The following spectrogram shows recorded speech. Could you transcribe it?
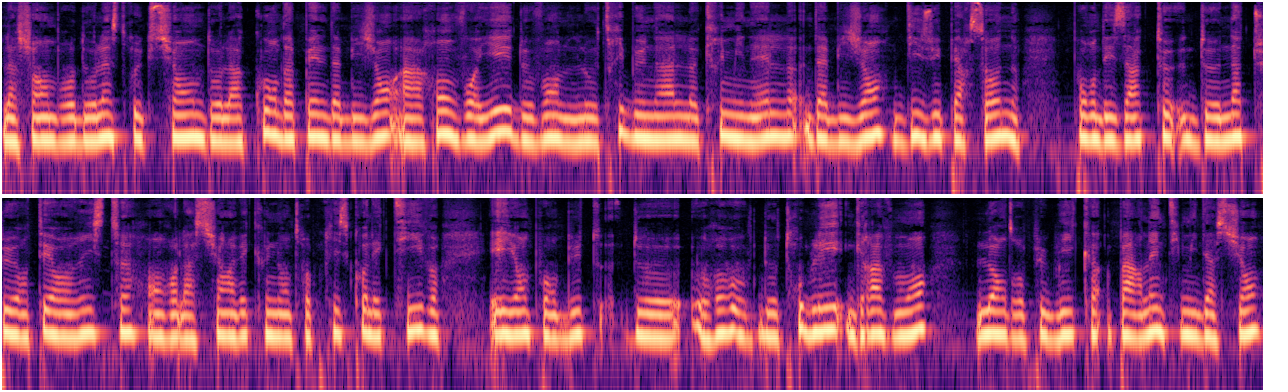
La Chambre de l'instruction de la Cour d'appel d'Abidjan a renvoyé devant le tribunal criminel d'Abidjan 18 personnes pour des actes de nature terroriste en relation avec une entreprise collective ayant pour but de, de troubler gravement l'ordre public par l'intimidation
